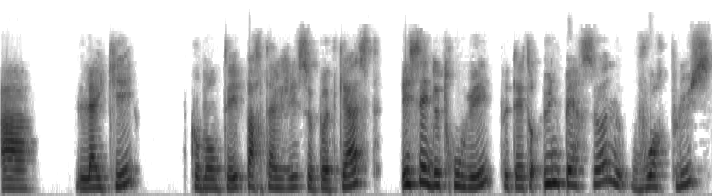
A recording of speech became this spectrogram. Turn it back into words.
à liker, commenter, partager ce podcast. Essaye de trouver peut-être une personne, voire plus,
